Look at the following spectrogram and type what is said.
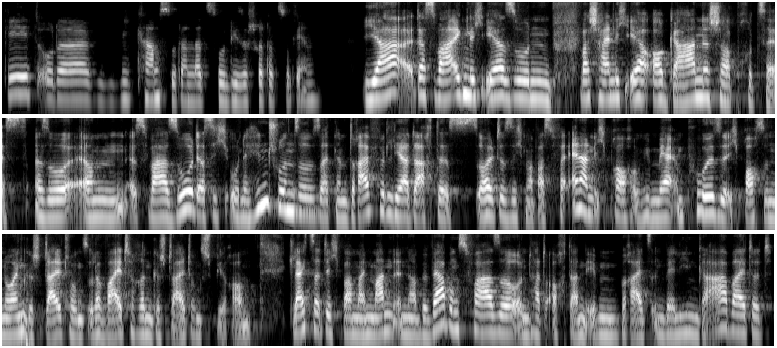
geht oder wie kamst du dann dazu, diese Schritte zu gehen? Ja, das war eigentlich eher so ein wahrscheinlich eher organischer Prozess. Also ähm, es war so, dass ich ohnehin schon so seit einem Dreivierteljahr dachte, es sollte sich mal was verändern. Ich brauche irgendwie mehr Impulse, ich brauche so einen neuen Gestaltungs- oder weiteren Gestaltungsspielraum. Gleichzeitig war mein Mann in einer Bewerbungsphase und hat auch dann eben bereits in Berlin gearbeitet.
